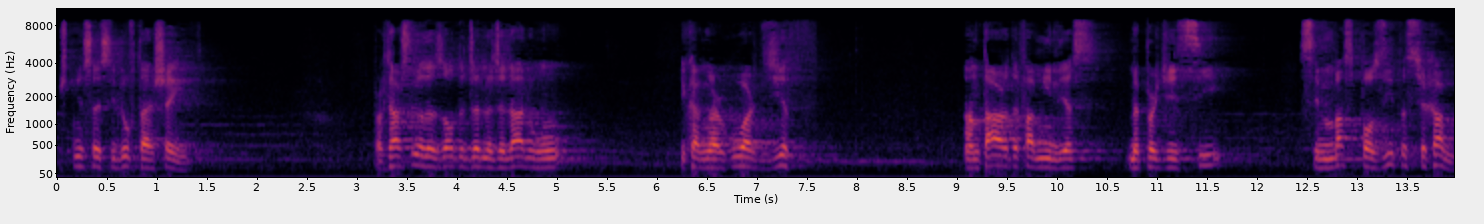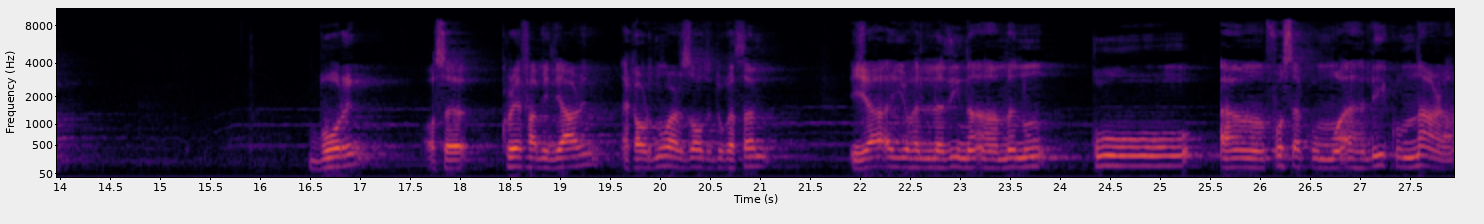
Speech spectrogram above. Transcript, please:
Është njësoj si lufta e shenjtë. Për këtë arsye dhe Zoti xhel-le xhelaluhu i ka ngarkuar të gjithë anëtarët e familjes me përgjegjësi simbas pozitës që kanë burrin ose kryefamiljarin e ka urdhëruar Zoti duke thënë ja ayyuhalladhina amanu qu anfusakum wa ahlikum nara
